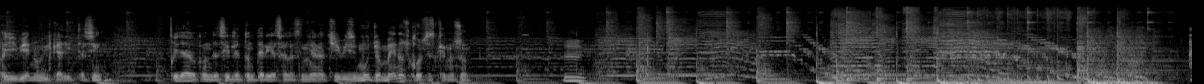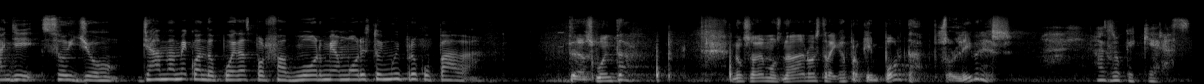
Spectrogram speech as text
Oye, bien ubicadita, ¿sí? Cuidado con decirle tonterías a la señora Chivis, mucho menos cosas que no son. Mm. Angie, soy yo. Llámame cuando puedas, por favor, mi amor. Estoy muy preocupada. ¿Te das cuenta? No sabemos nada de nuestra hija, pero ¿qué importa? Son libres. Haz lo que quieras.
